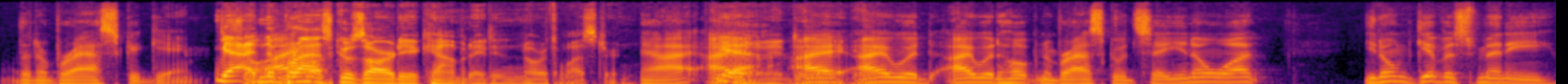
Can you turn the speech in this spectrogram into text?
the Nebraska game. Yeah, So Nebraska was already accommodating Northwestern. yeah, I, Yeah, I, I, I would I would hope Nebraska would say, you know what? You don't give us many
